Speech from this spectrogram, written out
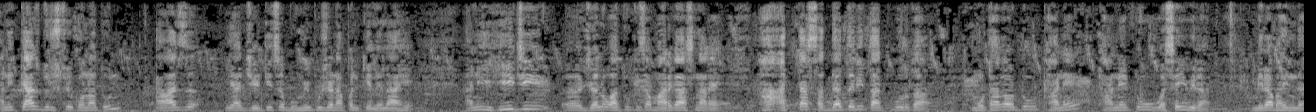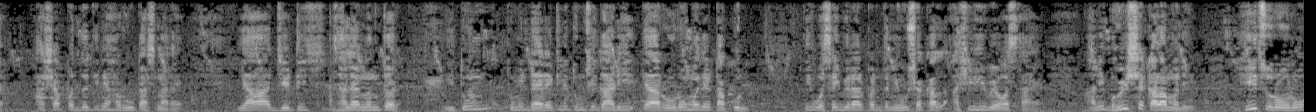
आणि त्याच दृष्टिकोनातून आज या जेटीचं भूमिपूजन आपण केलेलं आहे. आणि ही जी जलवाहतुकीचा मार्ग असणार आहे हा आत्ता सध्या तरी तात्पुरता मोठागाव टू ठाणे ठाणे टू वसई विरार मीरा भाईंदर अशा पद्धतीने हा रूट असणार आहे. या जेटी झाल्यानंतर इथून तुम्ही डायरेक्टली तुमची गाडी त्या रोरोमध्ये टाकून ती वसई विरारपर्यंत नेऊ शकाल अशी ही व्यवस्था आहे. आणि भविष्य काळामध्ये हीच रोरो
